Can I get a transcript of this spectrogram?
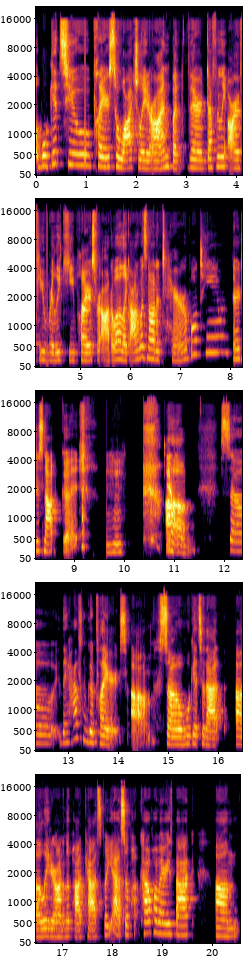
we'll get to players to watch later on, but there definitely are a few really key players for Ottawa. Like Ottawa's not a terrible team; they're just not good. Mm-hmm. Yeah. Um, so they have some good players. Um, so we'll get to that uh, later on in the podcast. But yeah, so P- Kyle Palmieri's back. Um,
